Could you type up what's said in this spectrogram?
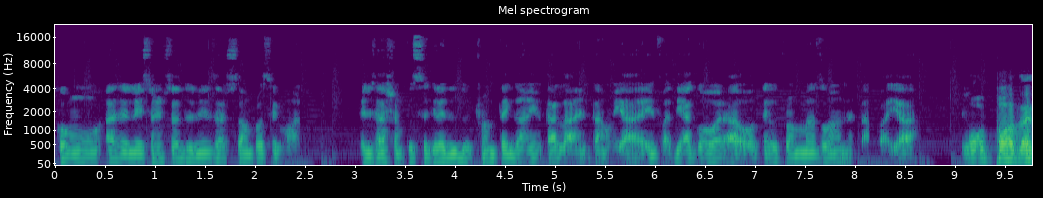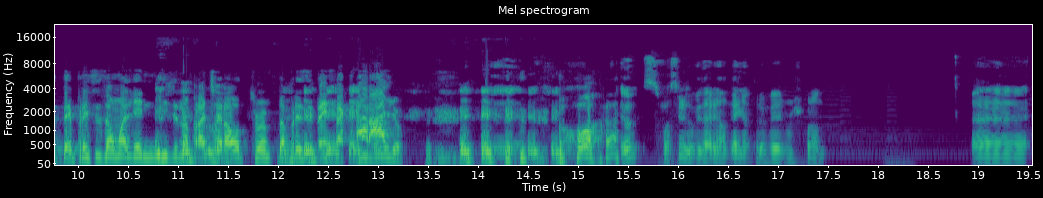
como as eleições dos Estados Unidos já estão aproximando, eles acham que o segredo do Trump ter ganho está lá. Então, já yeah, invadir agora ou ter o Trump mais um ano. Tá, pá, yeah. Oh, porra, precisa um alienígena pra tirar o Trump da presidência, caralho! Porra! Eu, se vocês duvidarem, ele ganha outra vez, mas pronto. Uh,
